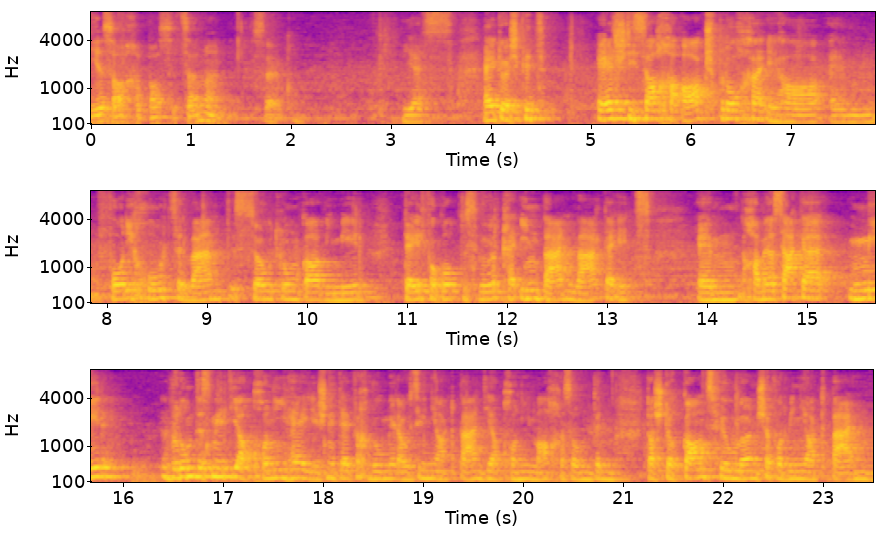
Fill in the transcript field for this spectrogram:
diese Sachen passen zusammen. Sehr gut. Yes. Hey, du hast gerade erste Sachen angesprochen. Ich habe ähm, vorhin kurz erwähnt, es soll darum gehen, wie wir Teil von Gottes Wirken in Bern werden. Jetzt ähm, kann man ja sagen, wir, warum das wir Diakonie haben, ist nicht einfach, weil wir als Vineyard Bern Diakonie machen, sondern da stehen ganz viele Menschen von Vineyard Bern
